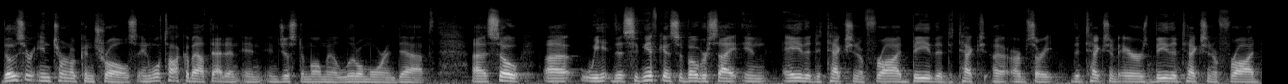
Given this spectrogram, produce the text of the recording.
Those are internal controls, and we'll talk about that in, in, in just a moment a little more in depth. Uh, so, uh, we, the significance of oversight in A, the detection of fraud, B, the detection, uh, I'm sorry, detection of errors, B, the detection of fraud.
